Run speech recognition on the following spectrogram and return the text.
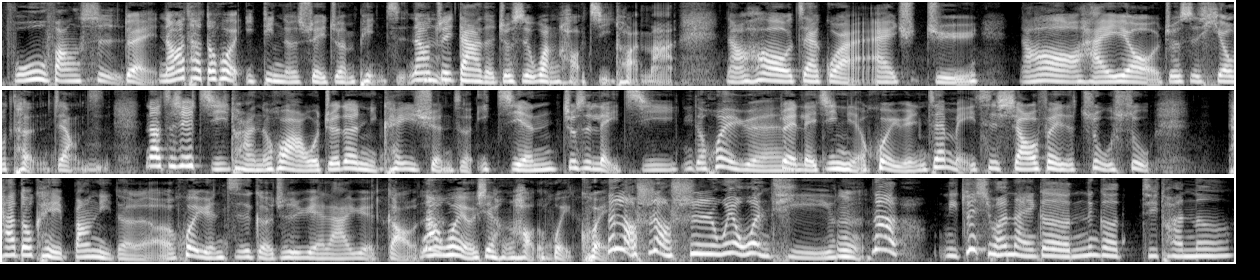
服务方式。对，然后他都会有一定的水准品质。那最大的就是万豪集团嘛，嗯、然后再过来 HG。然后还有就是 Hilton 这样子，嗯、那这些集团的话，我觉得你可以选择一间，就是累积你的会员，对，累积你的会员，你在每一次消费的住宿，它都可以帮你的会员资格就是越拉越高，那，那会有一些很好的回馈。那老师，老师，我有问题，嗯，那你最喜欢哪一个那个集团呢？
